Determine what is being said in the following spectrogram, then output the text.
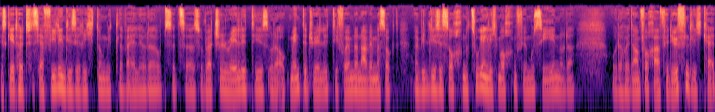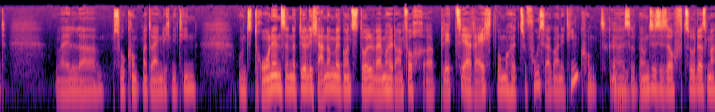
es geht halt sehr viel in diese Richtung mittlerweile, oder? Ob es jetzt äh, so Virtual Reality ist oder Augmented Reality, vor allem dann auch, wenn man sagt, man will diese Sachen zugänglich machen für Museen oder, oder halt einfach auch für die Öffentlichkeit. Weil äh, so kommt man da eigentlich nicht hin. Und Drohnen sind natürlich auch nochmal ganz toll, weil man halt einfach äh, Plätze erreicht, wo man halt zu Fuß auch gar nicht hinkommt. Mhm. Also bei uns ist es oft so, dass man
